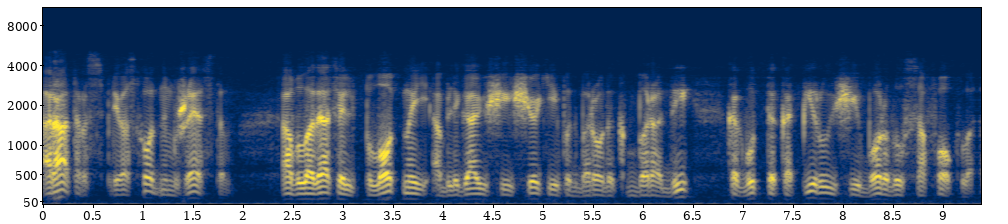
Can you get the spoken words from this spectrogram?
оратор с превосходным жестом, обладатель плотной, облегающей щеки и подбородок бороды, как будто копирующий бороду Софокла,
